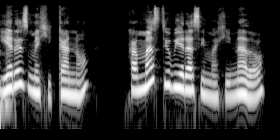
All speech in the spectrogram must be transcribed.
y eres mexicano, jamás te hubieras imaginado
